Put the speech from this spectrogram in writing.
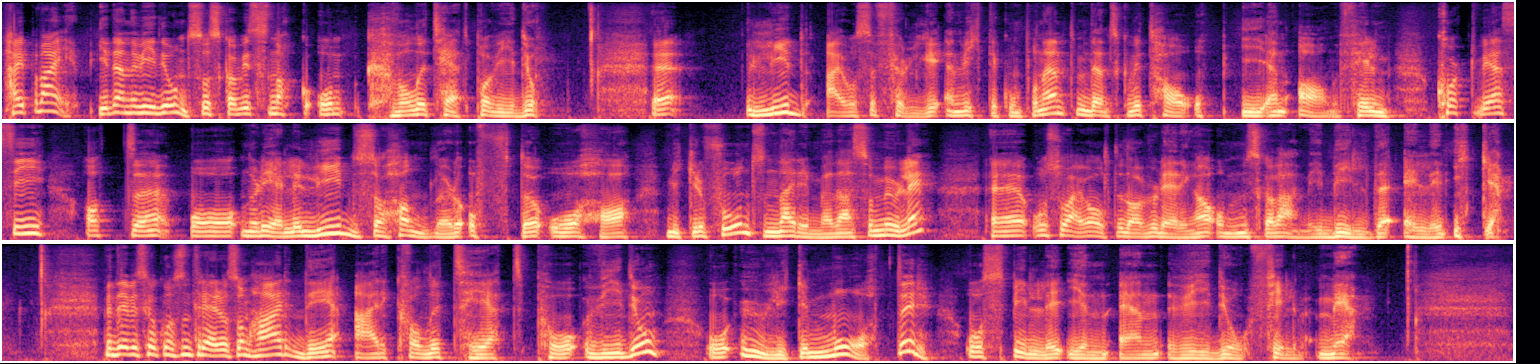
Hei på deg! I denne videoen så skal vi snakke om kvalitet på video. Eh, lyd er jo selvfølgelig en viktig komponent, men den skal vi ta opp i en annen film. Kort vil jeg si at eh, når det gjelder lyd, så handler det ofte å ha mikrofon så nærme deg som mulig. Eh, og så er jo alltid da vurderingen om den skal være med i bildet eller ikke. Men det vi skal konsentrere oss om her, det er kvalitet på video og ulike måter å spille inn en videofilm med.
